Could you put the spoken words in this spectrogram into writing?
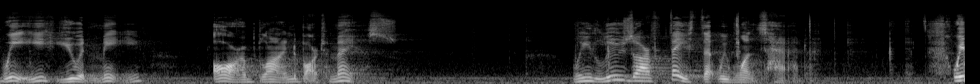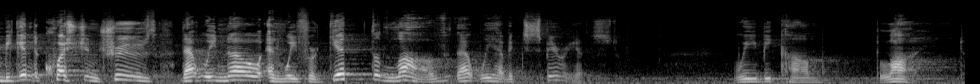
We, you and me, are blind Bartimaeus. We lose our faith that we once had. We begin to question truths that we know and we forget the love that we have experienced. We become blind,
